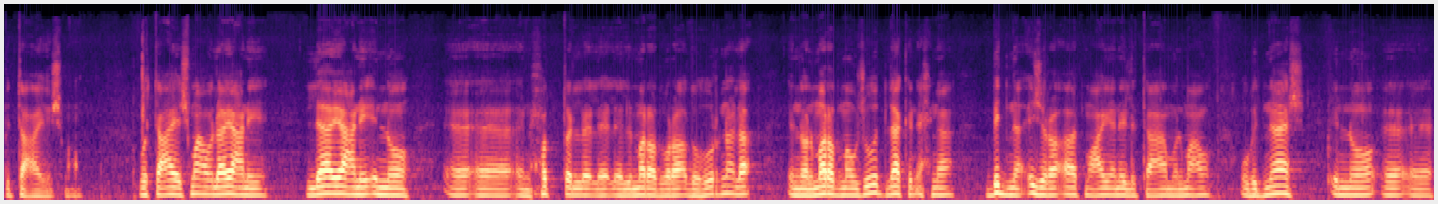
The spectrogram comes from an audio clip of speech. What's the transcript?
بالتعايش معه والتعايش معه لا يعني لا يعني إنه آه، آه، نحط ال- ال- المرض وراء ظهورنا لا إنه المرض موجود لكن إحنا بدنا إجراءات معينة للتعامل معه وبدناش إنه آه، آه،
